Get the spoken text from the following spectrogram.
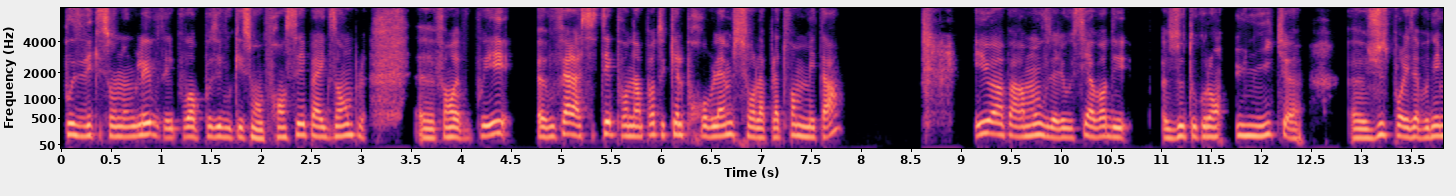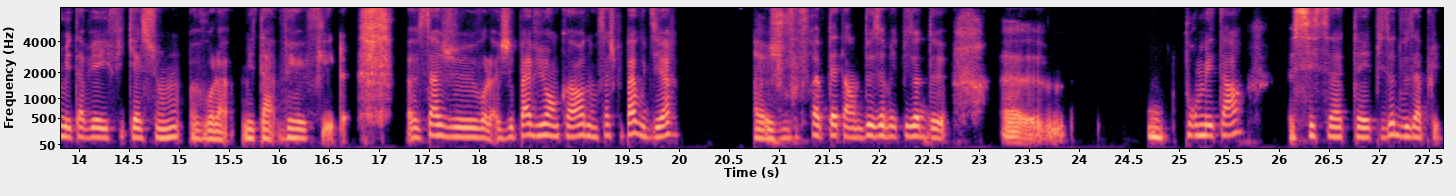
poser des questions en anglais. Vous allez pouvoir poser vos questions en français, par exemple. Enfin vous pouvez vous faire assister pour n'importe quel problème sur la plateforme Meta. Et apparemment, vous allez aussi avoir des autocollants uniques juste pour les abonnés Meta Vérification. voilà, Meta Verified. Ça, je voilà, j'ai pas vu encore, donc ça, je peux pas vous dire. Euh, je vous ferai peut-être un deuxième épisode de, euh, pour Meta si cet épisode vous a plu.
